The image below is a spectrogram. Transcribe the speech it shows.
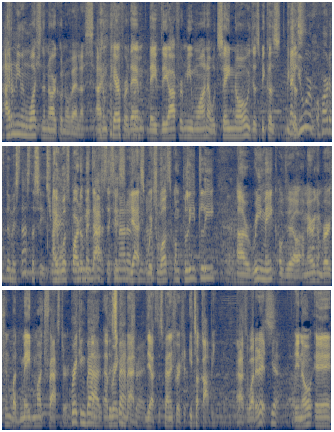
I don't even watch the narco novelas. I don't care for them. they, if they offered me one, I would say no, just because because now, you were part of the Metastasis, right? I was part of Unimas, that came out Metastasis, of yes, which was completely a remake of the American version, but made much faster. Breaking Bad, uh, the Breaking Spanish, Bad, right? yes, the Spanish version. It's a copy. That's what it is. Yeah. You know, uh,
